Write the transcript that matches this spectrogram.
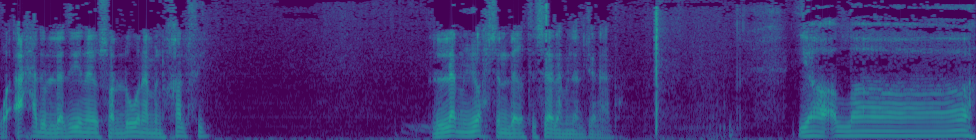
وأحد الذين يصلون من خلفي لم يحسن الاغتسال من الجنابة. يا الله.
